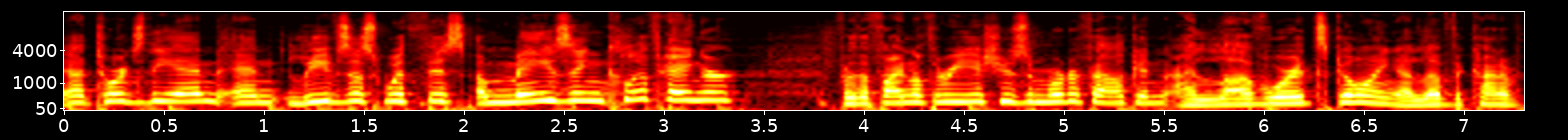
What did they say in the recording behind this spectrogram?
uh, towards the end and leaves us with this amazing cliffhanger for the final three issues of Murder Falcon. I love where it's going. I love the kind of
